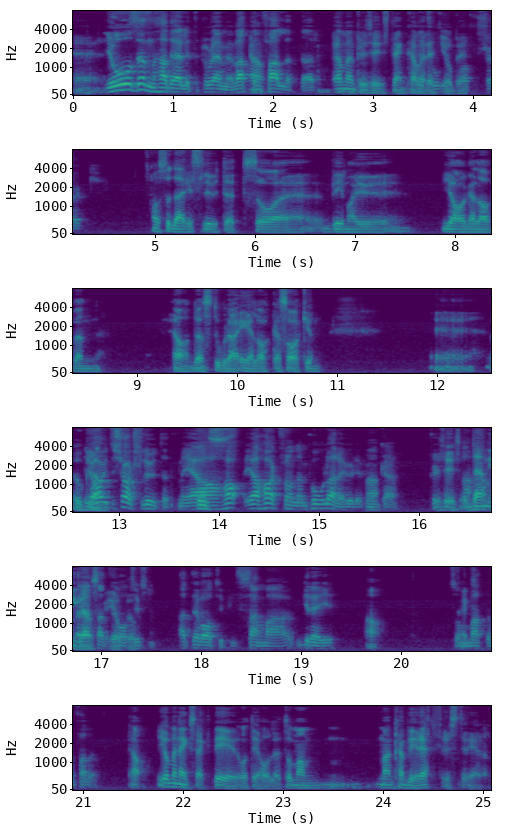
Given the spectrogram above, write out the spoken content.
Eh. Jo, den hade jag lite problem med, vattenfallet ja. där. Ja, men precis, den kan det vara rätt jobbig. Och så där i slutet så eh, blir man ju jagad av en, ja, den stora elaka saken. Eh, jag har inte kört slutet, men jag har, jag har hört från en polare hur det funkar. Ja precis. Och ja, den är ganska att jobbig typ, Att det var typ samma grej ja. som exakt. vattenfallet. Ja, jo men exakt, det är åt det hållet. Och man, man kan bli rätt frustrerad.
